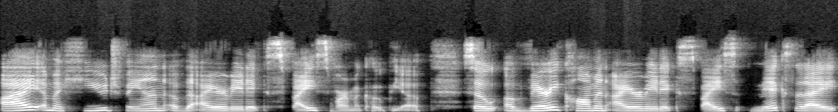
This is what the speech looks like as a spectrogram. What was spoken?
I am a huge fan of the Ayurvedic spice pharmacopoeia. So a very common Ayurvedic spice mix that I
